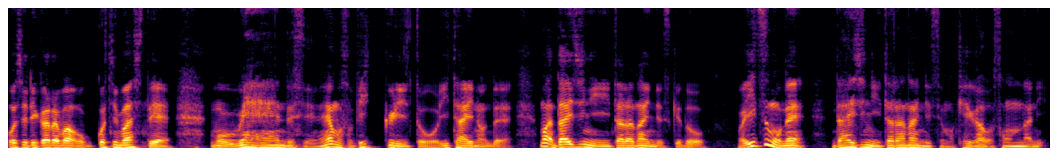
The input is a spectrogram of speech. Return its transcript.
お尻からまあ落っこちまして、もうウェーンですよね。もうそうびっくりと痛いので、まあ大事に至らないんですけど、まあ、いつもね、大事に至らないんですよ、もう怪我はそんなに。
